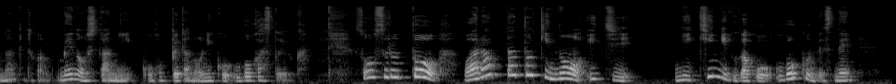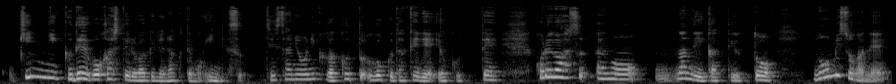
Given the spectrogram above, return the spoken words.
なんていうか目の下にこうほっぺたのお肉を動かすというか。そうすると笑った時の位置に筋肉がこう動くんですね。筋肉で動かしてるわけじゃなくてもいいんです。実際にお肉がクッと動くだけでよくって。これがあのなんでいいかっていうと脳みそがね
